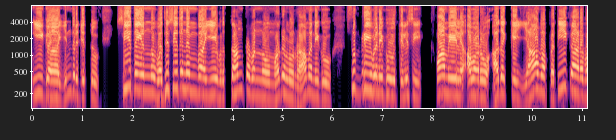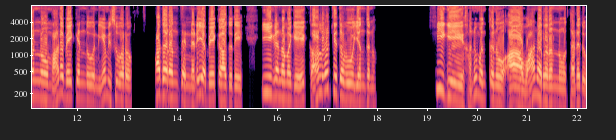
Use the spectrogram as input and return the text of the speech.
ಈಗ ಇಂದ್ರಜಿತ್ತು, ಸೀತೆಯನ್ನು ವಧಿಸಿದನೆಂಬ ಈ ವೃತ್ತಾಂತವನ್ನು ಮೊದಲು ರಾಮನಿಗೂ, ಸುಗ್ರೀವನಿಗೂ ತಿಳಿಸಿ, ಆಮೇಲೆ ಅವರು ಅದಕ್ಕೆ ಯಾವ ಪ್ರತೀಕಾರವನ್ನು ಮಾಡಬೇಕೆಂದು ನಿಯಮಿಸುವರು, ಅದರಂತೆ ನಡೆಯಬೇಕಾದುದೆ, ಈಗ ನಮಗೆ ಕಾಲೋಚಿತವು ಎಂದನು. ಹೀಗೆ ಹನುಮಂತನು ಆ ವಾನರರನ್ನು ತಡೆದು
